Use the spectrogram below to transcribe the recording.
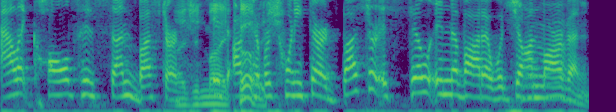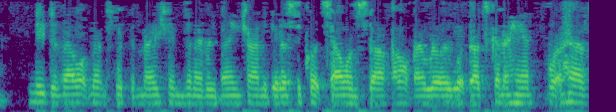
Alec calls his son Buster. Alleged my it's October tush. 23rd. Buster is still in Nevada with John what? Marvin. New developments with the motions and everything, trying to get us to quit selling stuff. I don't know really what that's going to have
